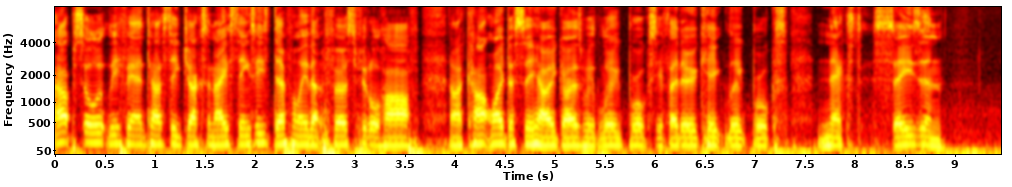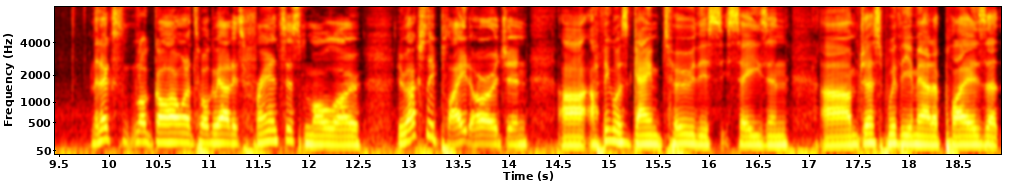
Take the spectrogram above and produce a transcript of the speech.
Absolutely fantastic, Jackson Hastings. He's definitely that first fiddle half, and I can't wait to see how he goes with Luke Brooks if they do keep Luke Brooks next season. The next guy I want to talk about is Francis Molo, who actually played Origin. Uh, I think it was game two this season, um, just with the amount of players that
